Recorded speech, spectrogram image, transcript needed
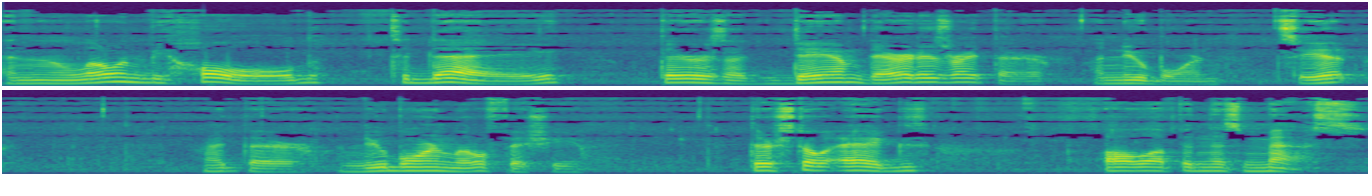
And then lo and behold, today, there's a damn, there it is right there, a newborn. See it? Right there, a newborn little fishy. There's still eggs all up in this mess.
